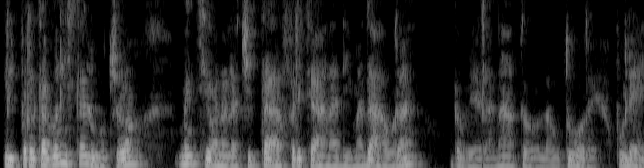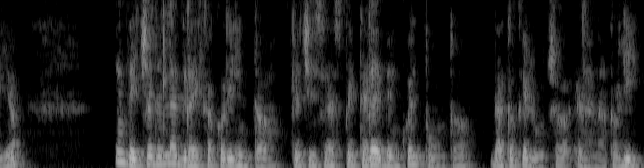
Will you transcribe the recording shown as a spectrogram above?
il protagonista Lucio menziona la città africana di Madaura, dove era nato l'autore Apuleio, invece della greca Corinto, che ci si aspetterebbe in quel punto, dato che Lucio era nato lì.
